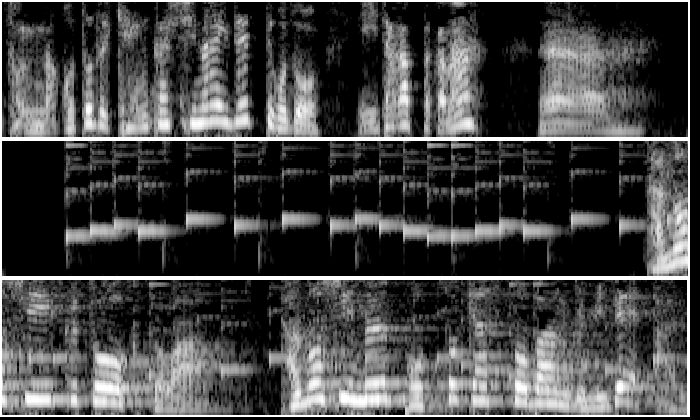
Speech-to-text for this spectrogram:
そんなことで喧嘩しないでってことを言いたかったかな。うーん楽しいクトークとは、楽しむポッドキャスト番組である。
